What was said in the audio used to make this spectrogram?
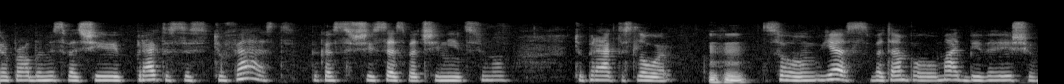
her problem is that she practices too fast because she says that she needs, you know, to practice slower. hmm So yes, the tempo might be the issue.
